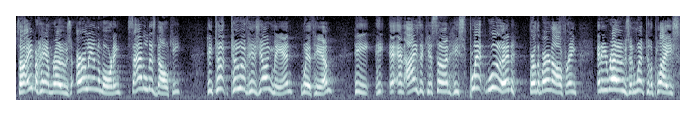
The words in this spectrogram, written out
So Abraham rose early in the morning, saddled his donkey. He took two of his young men with him. He, he, and Isaac, his son, he split wood for the burnt offering, and he rose and went to the place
